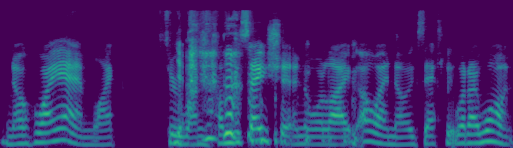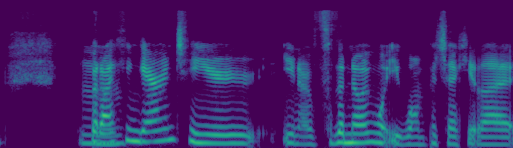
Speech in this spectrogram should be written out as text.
know who I am, like through yeah. one conversation, or like, oh, I know exactly what I want. Mm. But I mm. can guarantee you, you know, for the knowing what you want particular,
